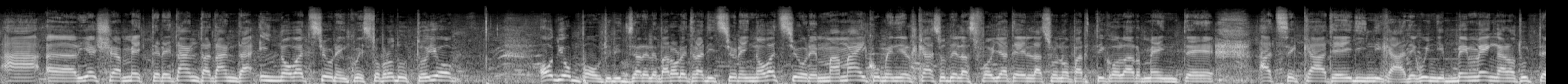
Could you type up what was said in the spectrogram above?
ha, eh, riesce a mettere tanta tanta innovazione in questo prodotto. Io Odio un po' utilizzare le parole tradizione e innovazione, ma mai come nel caso della sfogliatella sono particolarmente azzeccate ed indicate, quindi benvengano tutti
